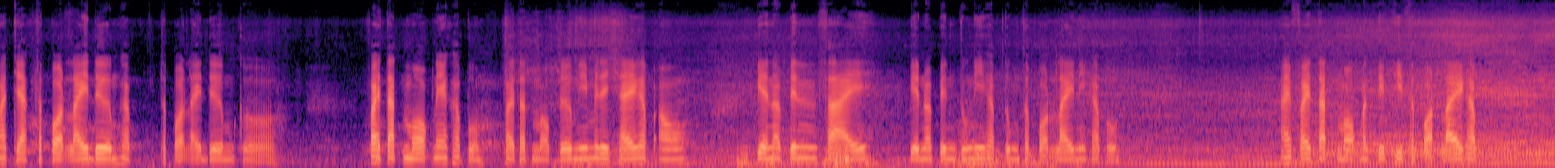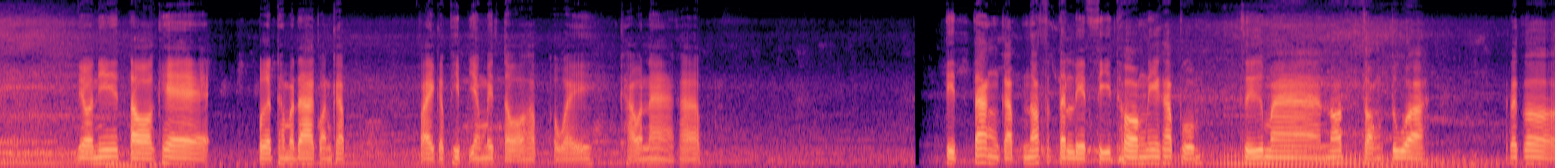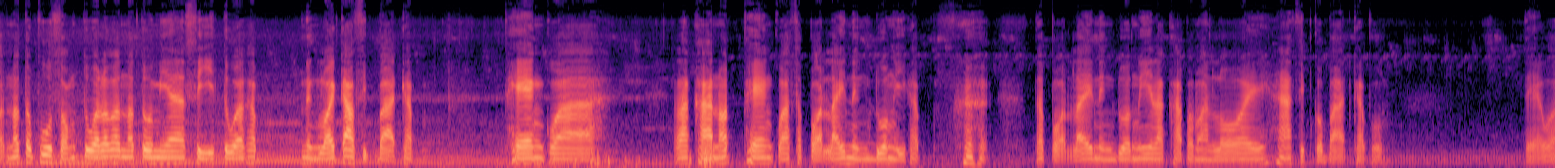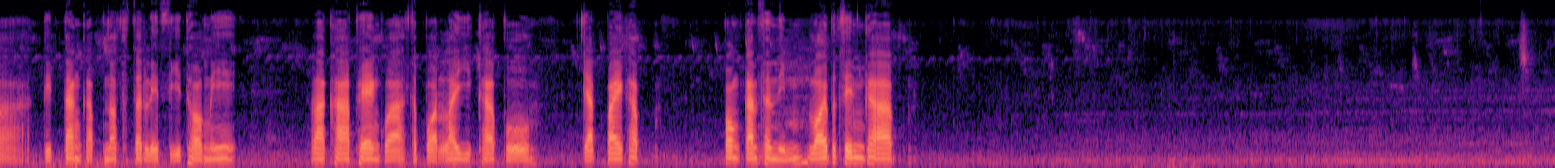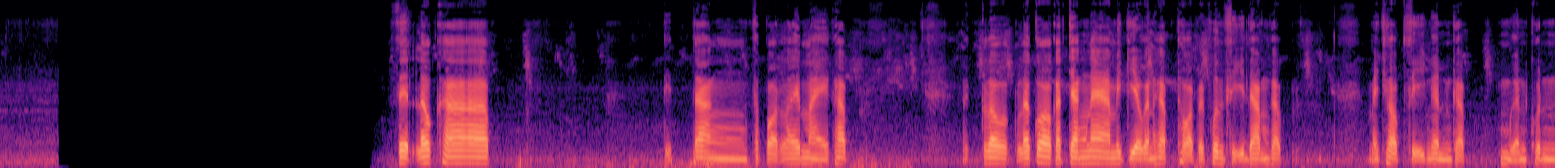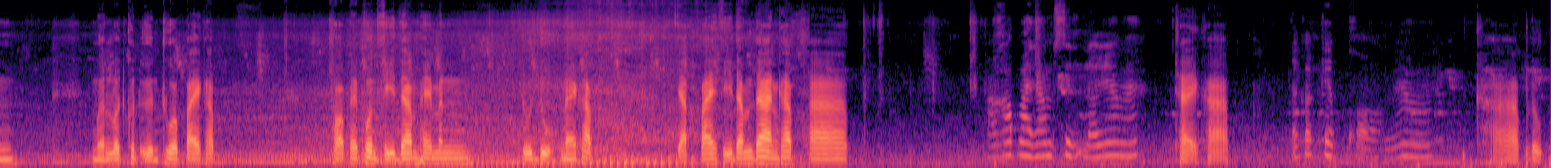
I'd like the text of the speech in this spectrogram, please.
มาจากสปอตไลท์เดิมครับ สปอตไลท์เดิมก็ ไฟตัดหมอกเนี่ยครับผม ไฟตัดหมอกเดิมนี้ไม่ได้ใช้ครับ เอาเปลี่ยนมาเป็นสาย เปลี่ยนมาเป็นตรงนี้ครับ ตรงสปอตไลท์นี่ครับผม ให้ไฟตัดหมอกมันติดที่สปอตไลท์ครับ เดี๋ยวนี้ต่อแค่เปิดธรรมดาก่อนครับ ไฟกระพริบยังไม่ต่อครับ เอาไว้คราวหน้าครับ ติดตั้งกับน็อตสแตเลสสีทองนี่ครับผม ซื้อมาน็อตสองตัว แล้วก็น็อตตัวผู้สองตัว แล้วก็น็อตตัวเมียสี่ตัวครับหนึ่งร้อยเก้าสิบบาทครับ แพงกว่าราคาน็อตแพงกว่าสปอตไลท์หนึ่งดวงอีกครับสปอตไลท์หนึ่งดวงนี้ราคาประมาณร้อยห้าสิบกว่าบาทครับผม แต่ว่าติดตั้งกับน็อตสแตนเลสสีทองนี้ ราคาแพงกว่าสปอตไลท์อีกครับผม จัดไปครับ ป้องกันสนิมร้อยเปอร์เซ็นครับ เสร็จแล้วครับ ติดตั้งสปอตไลท์ใหม่ครับ แล้วก็แล้วก็กระจังหน้าไม่เกี่ยวกันครับ ถอดไปพ่นสีดำครับ ไม่ชอบสีเงินครับ เหมือนคนเหมือนรถคนอื่นทั่วไปครับ ถอดไปพ่นสีดำให้มันดุดุๆหน่อยครับ จัดไปสีดำด้านครับอ่าเอาเข้าไปทำเสร็จแล้วใช่ไหมใช่ครับ แล้วก็เก็บของนะครับลูก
